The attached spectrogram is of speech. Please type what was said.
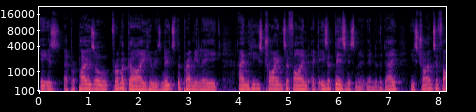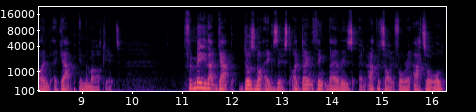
it is a proposal from a guy who is new to the Premier League and he's trying to find a, he's a businessman at the end of the day. He's trying to find a gap in the market. For me that gap does not exist. I don't think there is an appetite for it at all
